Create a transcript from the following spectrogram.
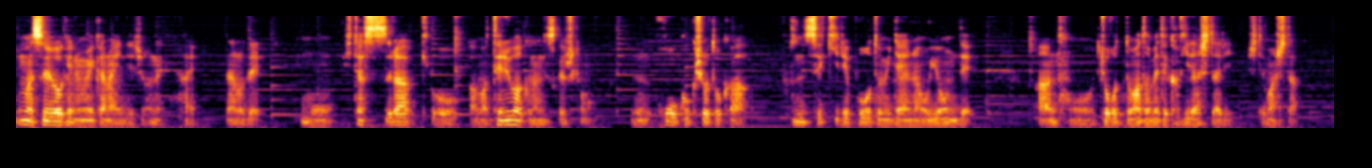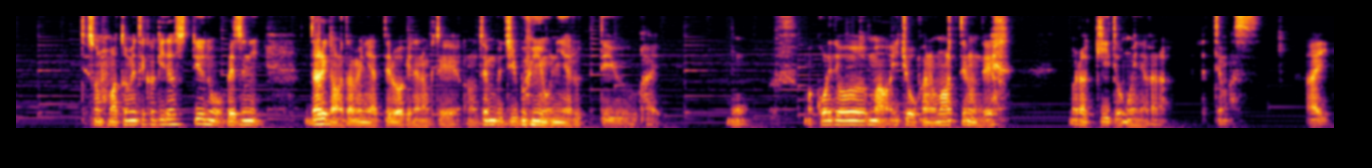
まあそういうわけにもいかないんでしょうね。はい。なので、もうひたすら今日、あまあ、テレワークなんですけど、しかも、うん報告書とか分析レポートみたいなのを読んで、あの、ちょこっとまとめて書き出したりしてました。で、そのまとめて書き出すっていうのも別に誰かのためにやってるわけじゃなくて、あの全部自分用にやるっていう、はい。もう、まあ、これで、まあ一応お金もらってるんで、まあラッキーと思いながらやってます。はい。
